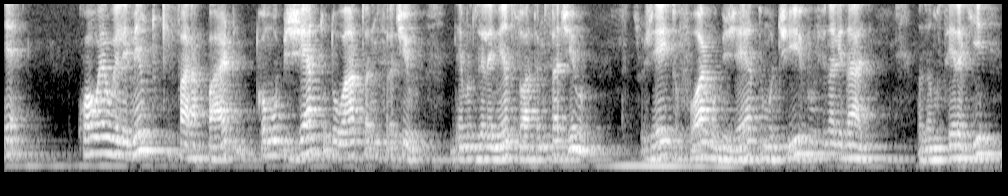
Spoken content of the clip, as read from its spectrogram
é qual é o elemento que fará parte como objeto do ato administrativo. Lembra dos elementos do ato administrativo? Sujeito, forma, objeto, motivo finalidade. Nós vamos ter aqui,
